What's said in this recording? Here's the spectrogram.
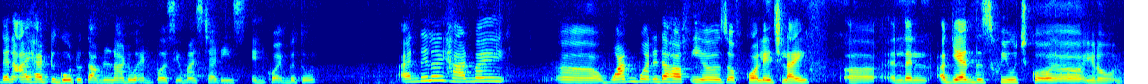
Then i had to go to tamil nadu and pursue my studies in coimbatore. And then i had my uh, one one and a half years of college life uh, and then again this huge uh, you know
